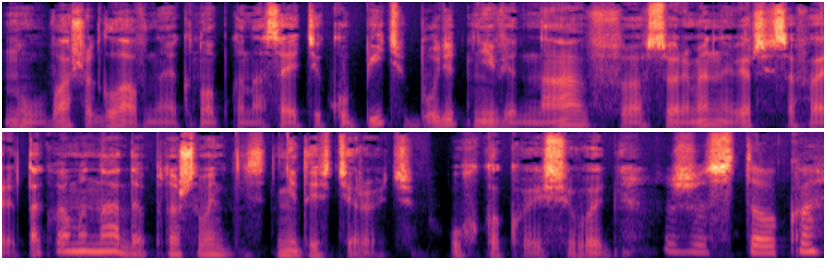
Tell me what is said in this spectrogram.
ну, ваша главная кнопка на сайте «Купить» будет не видна в современной версии Safari. Так вам и надо, потому что вы не тестируете тестировать. Ух, какое сегодня. Жестоко.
